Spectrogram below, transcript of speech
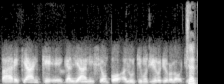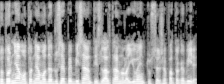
pare che anche eh, Galliani sia un po' all'ultimo giro di orologio. Certo, torniamo, torniamo, da Giuseppe Bisantis. L'altro anno la Juventus ci ha fatto capire,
